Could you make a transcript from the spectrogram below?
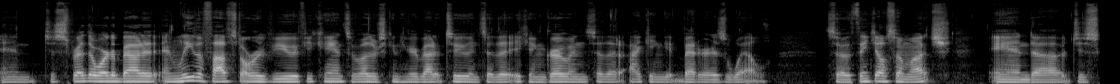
and just spread the word about it and leave a five star review if you can so others can hear about it too and so that it can grow and so that I can get better as well. So thank y'all so much and uh, just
